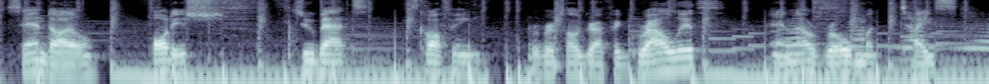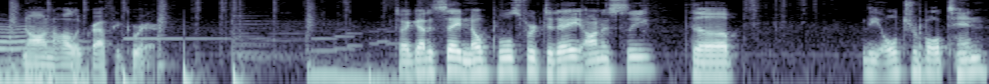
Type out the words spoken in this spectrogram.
Sandile, Oddish, Zubat, Koffing, Reverse Holographic Growlithe, and a Romatice non-holographic rare. So I gotta say, no pulls for today. Honestly, the the Ultra Ball tin.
